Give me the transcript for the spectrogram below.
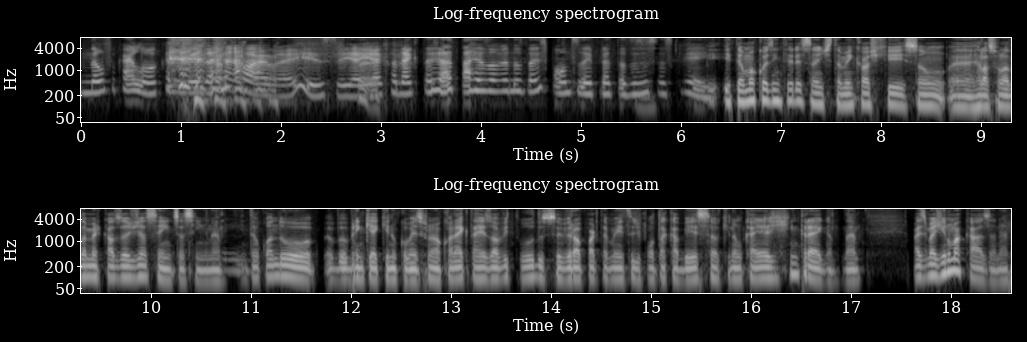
não ficar louca no meio da reforma. É isso. E aí é. a Conecta já está resolvendo os dois pontos aí para todos os seus clientes. E, e, tem uma coisa interessante também que eu acho que são é, relacionadas a mercados adjacentes, assim, né? Sim. Então, quando eu, eu, brinquei aqui no começo, a Conecta resolve tudo, se você virar o apartamento de ponta cabeça, o que não cair a gente entrega, né? Mas imagina uma casa, né?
